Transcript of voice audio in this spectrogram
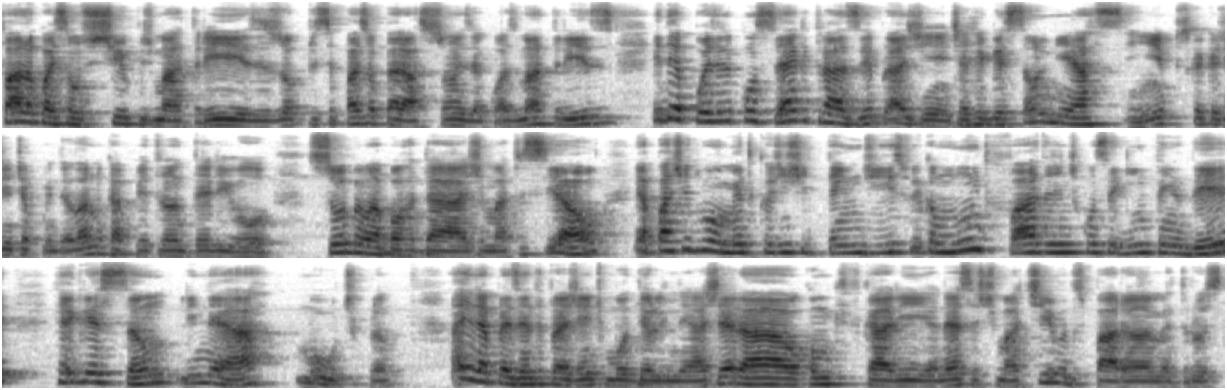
Fala quais são os tipos de matrizes, as principais operações com as matrizes, e depois ele consegue trazer para a gente a regressão linear simples, que, é que a gente aprendeu lá no capítulo anterior, sobre uma abordagem matricial, e a partir do momento que a gente entende isso, fica muito fácil a gente conseguir entender regressão linear múltipla. Aí ele apresenta para a gente o modelo linear geral, como que ficaria nessa estimativa dos parâmetros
